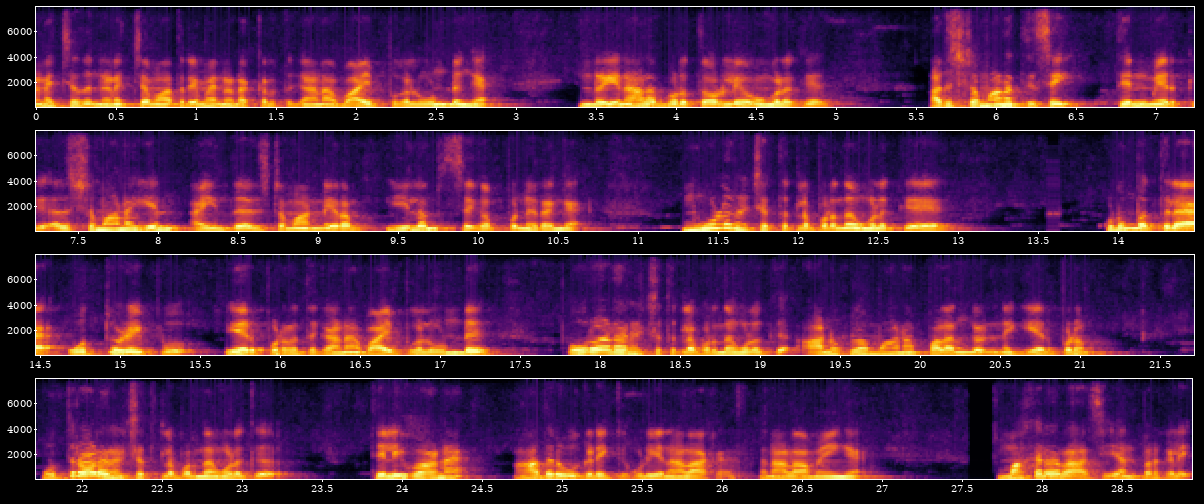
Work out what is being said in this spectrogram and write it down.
நினச்சது நினச்ச மாத்திரமே நடக்கிறதுக்கான வாய்ப்புகள் உண்டுங்க. இன்றைய நாளை பொறுத்தவரையிலையும் உங்களுக்கு அதிர்ஷ்டமான திசை தென்மேற்கு அதிர்ஷ்டமான எண் ஐந்து அதிர்ஷ்டமான நிறம் இளம் சிகப்பு நிறங்க. மூல நட்சத்திரத்தில் பிறந்தவங்களுக்கு குடும்பத்தில் ஒத்துழைப்பு ஏற்படுறதுக்கான வாய்ப்புகள் உண்டு. பூராட நட்சத்திரத்தில் பிறந்தவங்களுக்கு அனுகூலமான பலன்கள் இன்றைக்கி ஏற்படும். உத்திராட நட்சத்திரத்தில் பிறந்தவங்களுக்கு தெளிவான ஆதரவு கிடைக்கக்கூடிய நாளாக இந்த நாள் அமையுங்க. மகர ராசி அன்பர்களே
